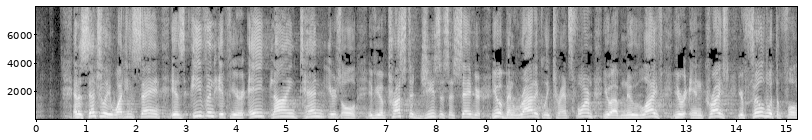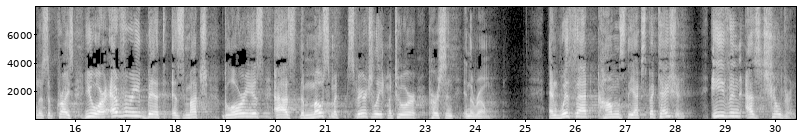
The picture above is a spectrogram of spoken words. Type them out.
And essentially what he's saying is even if you're eight, nine, ten years old, if you have trusted Jesus as Savior, you have been radically transformed. You have new life. You're in Christ. You're filled with the fullness of Christ. You are every bit as much glorious as the most spiritually mature person in the room. And with that comes the expectation, even as children,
